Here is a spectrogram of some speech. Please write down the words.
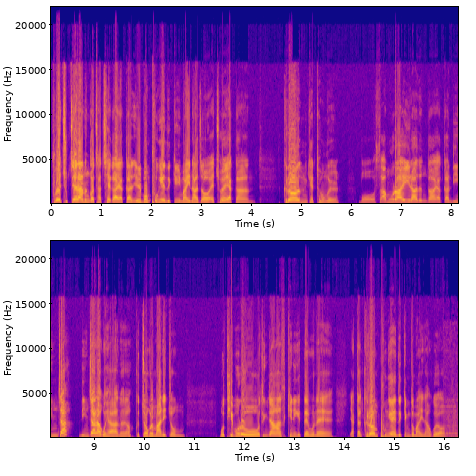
불의 축제라는 것 자체가 약간 일본풍의 느낌이 많이 나죠 애초에 약간 그런 계통을 뭐 사무라이라든가 약간 닌자? 닌자라고 해야 하나요? 그쪽을 많이 좀 모티브로 등장한 스킨이기 때문에 약간 그런 풍의 느낌도 많이 나고요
